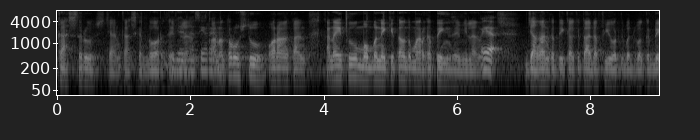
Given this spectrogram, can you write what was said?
gas terus, jangan kasih kendor saya Jangan bilang. kasih rem. Karena terus tuh orang akan, karena itu momennya kita untuk marketing saya bilang. Iya. Jangan ketika kita ada viewer tiba-tiba gede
